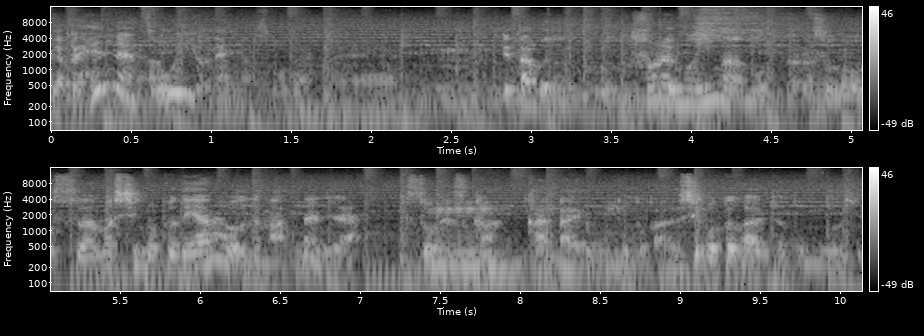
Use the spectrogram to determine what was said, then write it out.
やっぱ変なやつ多いよね。そうだよね。うん。で多分それも今思ったらそのおっさんの仕事で嫌なことでもあったんじゃない？ストレスかうん。考えることとか。仕事帰りだと思うし。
